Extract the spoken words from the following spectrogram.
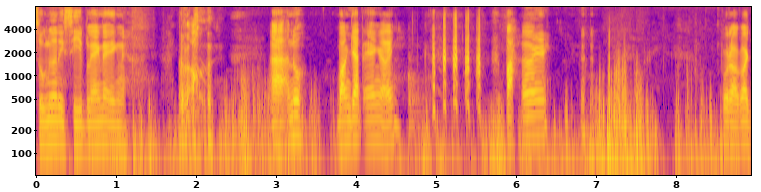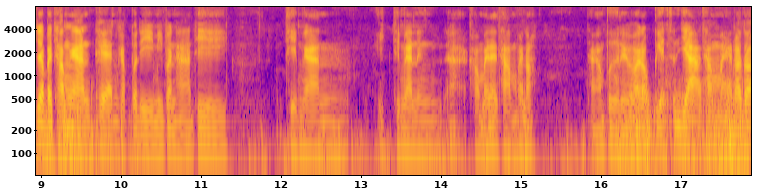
สูงเนินอีกสี่แปลงได้เองนะเอาอะอนุบางยัดเองเหรอปะเฮ้ยพวกเราก็จะไปทำงานแทนครับพอดีมีปัญหาที่ทีมงานอีกทีมงานหนึ่งเขาไม่ได้ทำกันเนาะ ทางอำเภอเลยว่าเราเปลี่ยนสัญญาทำใหม่เราจะ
